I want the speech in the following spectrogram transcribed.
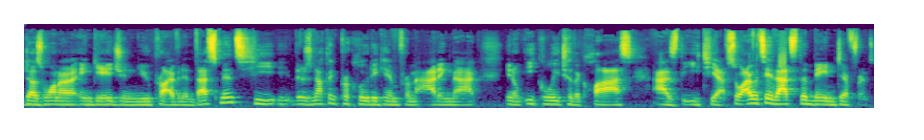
does want to engage in new private investments, he there's nothing precluding him from adding that, you know, equally to the class as the ETF. So I would say that's the main difference.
